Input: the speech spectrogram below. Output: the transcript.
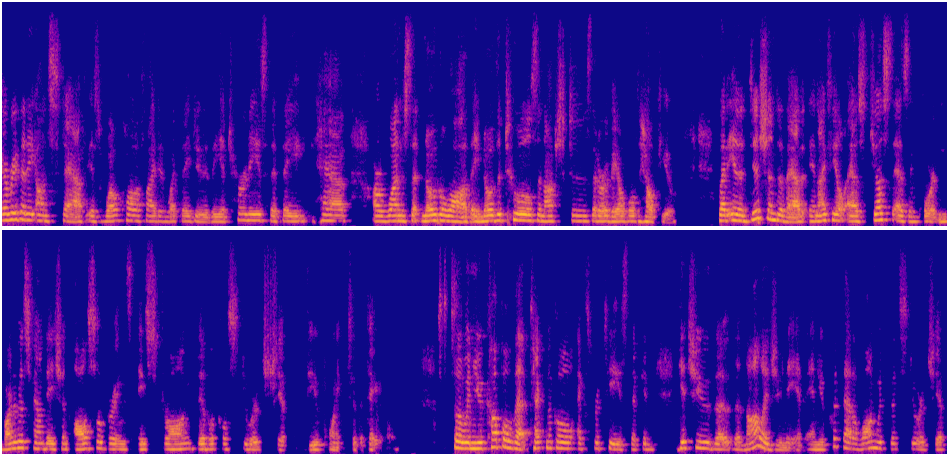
everybody on staff is well qualified in what they do. The attorneys that they have are ones that know the law. They know the tools and options that are available to help you. But in addition to that, and I feel as just as important, Barnabas Foundation also brings a strong biblical stewardship viewpoint to the table. So when you couple that technical expertise that can get you the, the knowledge you need and you put that along with good stewardship,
